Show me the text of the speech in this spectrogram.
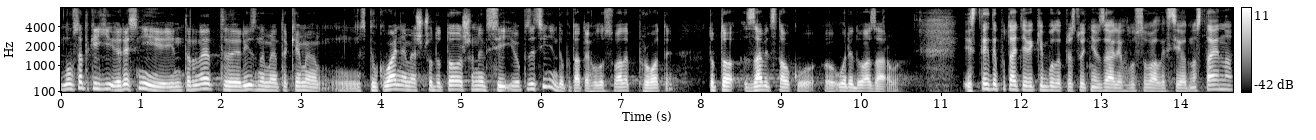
Ну, все-таки рясні рясніє інтернет е, різними такими спілкуваннями щодо того, що не всі і опозиційні депутати голосували проти, тобто за відставку е, уряду Азарова. Із тих депутатів, які були присутні в залі, голосували всі одностайно.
